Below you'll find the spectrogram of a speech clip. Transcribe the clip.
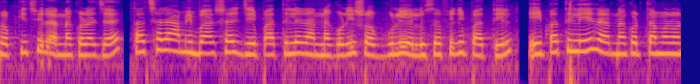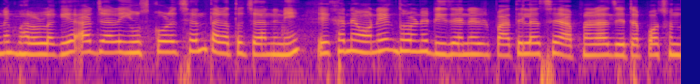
সবকিছুই রান্না করা যায়। তাছাড়া আমি বাসায় যে পাতিলে রান্না করি, সবগুলি এলুসাফেরই পাতিল। এই পাতিলে রান্না করতে আমার অনেক ভালো লাগে, আর যারা ইউজ করেছেন, তারা তো জানেনি এখানে অনেক ধরনের ডিজাইনের পাতিল আছে, আপনারা যেটা পছন্দ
